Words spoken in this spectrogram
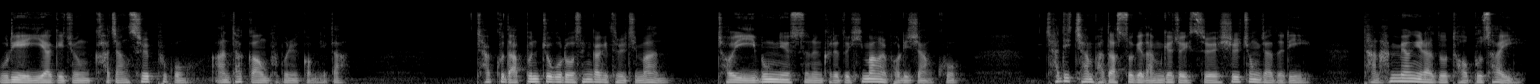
우리의 이야기 중 가장 슬프고 안타까운 부분일 겁니다. 자꾸 나쁜 쪽으로 생각이 들지만 저희 이북 뉴스는 그래도 희망을 버리지 않고 차디찬 바닷속에 남겨져 있을 실종자들이 단 한 명이라도 더 무사히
